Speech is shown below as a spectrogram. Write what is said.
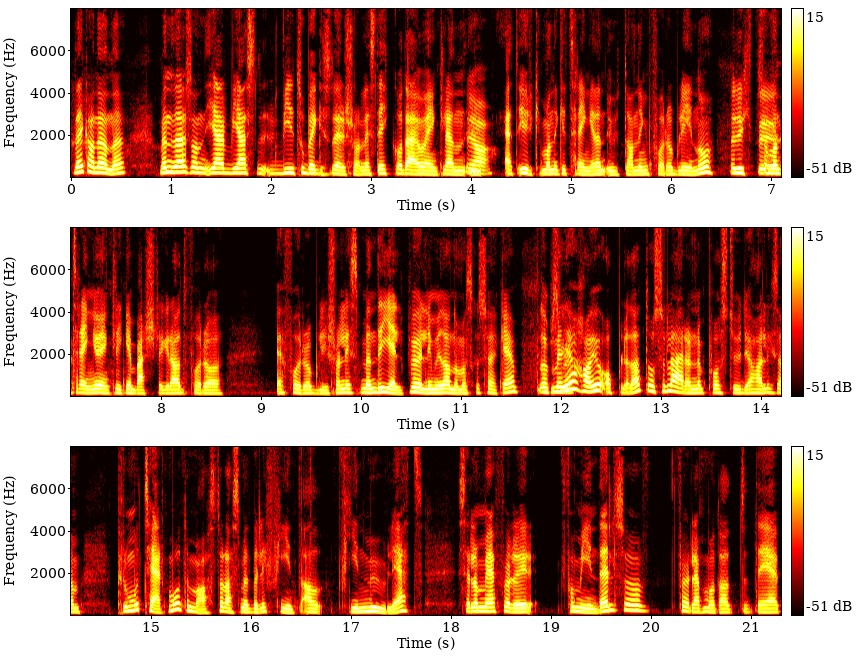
Det kan hende. Men det sånn, jeg, vi, er, vi to begge studerer journalistikk, og det er jo egentlig en, Ja. et yrke man ikke trenger en utdanning for å bli noe. Riktig. Så man trenger jo egentlig ikke en bachelorgrad for å, for å bli journalist, men det hjelper veldig mye da når man skal søke. Absolutt. Men jeg har jo opplevd at også lærerne på studiet har liksom promotert på en måte master da, som et veldig fint, fin mulighet. Selv om jeg føler, for min del, så føler jeg på en måte at det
